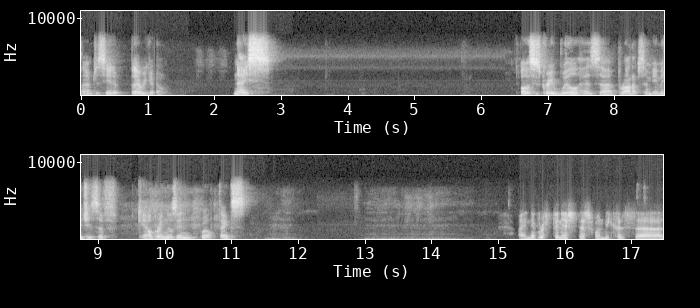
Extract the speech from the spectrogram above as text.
I'm just seeing it. There we go. Nice. Oh, this is great. Will has uh, brought up some images of. Okay, I'll bring those in. Will, thanks. I never finished this one because uh,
